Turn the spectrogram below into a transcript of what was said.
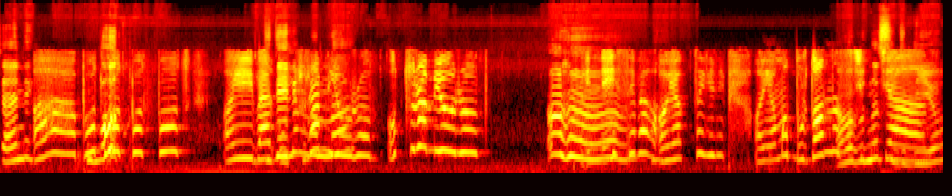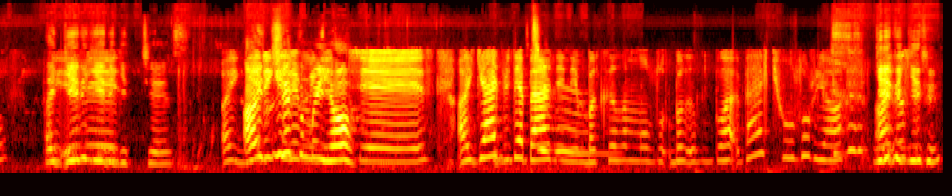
Sen de Aa bot Bot. bot bot bot. Ay ben Gidelim oturamıyorum. Oturamıyorum. Ay, neyse ben ayakta geleyim. Ay ama buradan nasıl Ama bu çıkacağız? nasıl gidiyor? Ay, Ay, geri evet. geri gideceğiz. Ay geri Ay, geri mi çıkmıyor. gideceğiz? Ay gel bir de ben ineyim bakalım olur. ba- ba- belki olur ya. Ay, Geri nasıl- geri.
